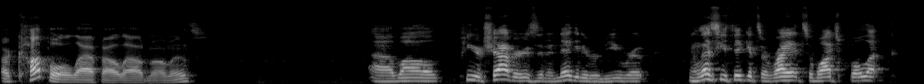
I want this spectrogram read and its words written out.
A couple laugh out loud moments. Uh, while Peter Travers, in a negative review, wrote, Unless you think it's a riot to watch Bullock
